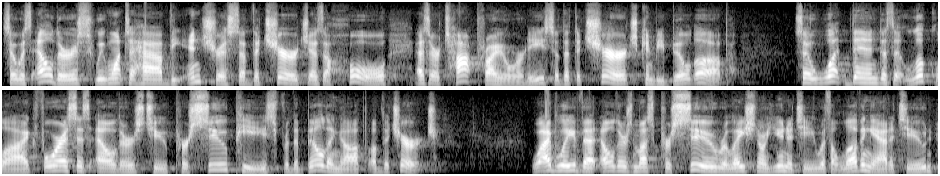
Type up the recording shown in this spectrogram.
So, as elders, we want to have the interests of the church as a whole as our top priority so that the church can be built up. So, what then does it look like for us as elders to pursue peace for the building up of the church? Well, I believe that elders must pursue relational unity with a loving attitude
